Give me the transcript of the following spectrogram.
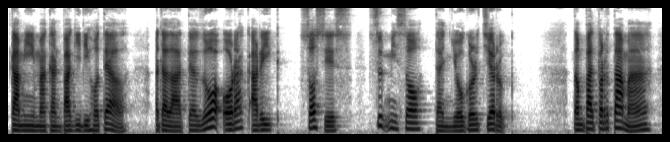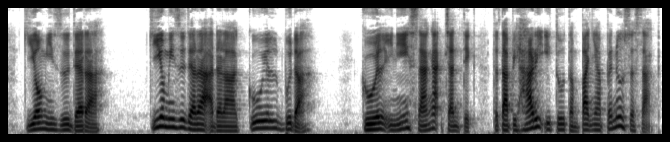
Kami makan pagi di hotel. Adalah telur orak-arik, sosis, sup miso, dan yogurt jeruk. Tempat pertama, Kiyomizu-dera. Kiyomizu-dera adalah kuil Buddha. Kuil ini sangat cantik, tetapi hari itu tempatnya penuh sesak.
